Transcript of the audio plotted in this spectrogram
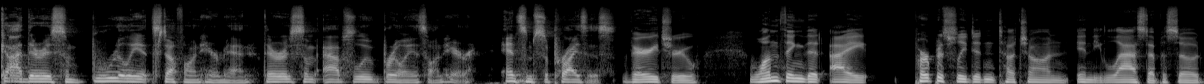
God, there is some brilliant stuff on here, man. There is some absolute brilliance on here and some surprises. Very true. One thing that I purposely didn't touch on in the last episode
